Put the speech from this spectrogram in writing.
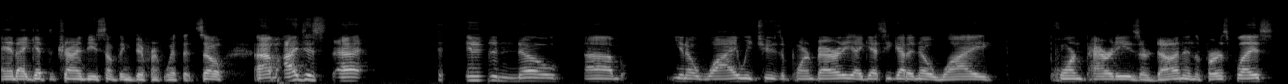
and I get to try and do something different with it. So um, I just uh, to know um, you know why we choose a porn parody. I guess you got to know why porn parodies are done in the first place.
